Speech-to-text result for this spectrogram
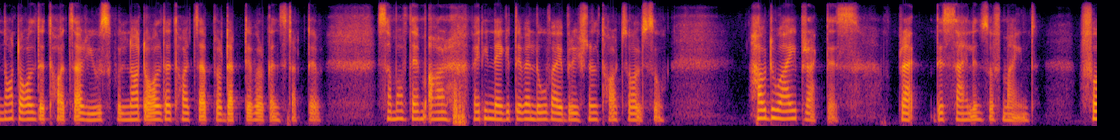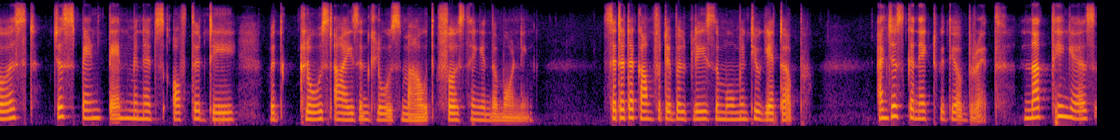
not all the thoughts are useful, not all the thoughts are productive or constructive. Some of them are very negative and low vibrational thoughts, also. How do I practice this silence of mind? First, just spend 10 minutes of the day with closed eyes and closed mouth first thing in the morning. Sit at a comfortable place the moment you get up and just connect with your breath. Nothing else,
